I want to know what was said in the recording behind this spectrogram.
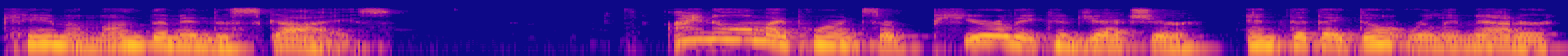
came among them in disguise. I know all my points are purely conjecture and that they don't really matter,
